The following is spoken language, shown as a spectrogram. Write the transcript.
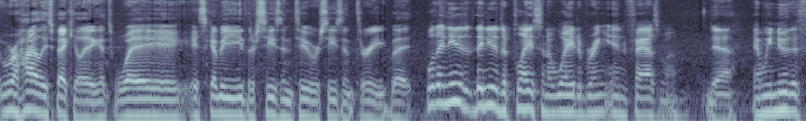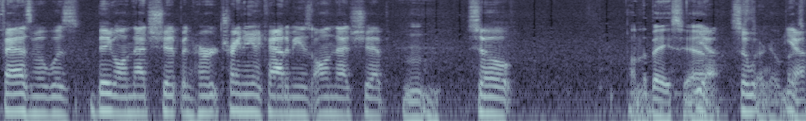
we're highly speculating. It's way. It's gonna be either season two or season three. But well, they needed they needed a place and a way to bring in Phasma. yeah, and we knew that Phasma was big on that ship, and her training academy is on that ship. So on the base. Yeah. yeah, so Star Killer base. yeah,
